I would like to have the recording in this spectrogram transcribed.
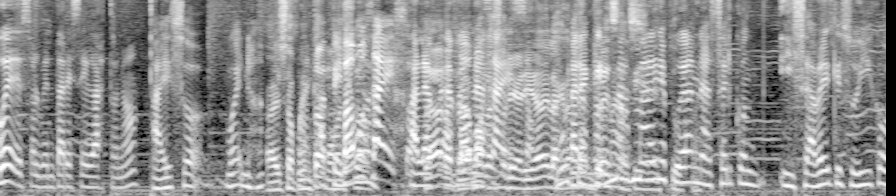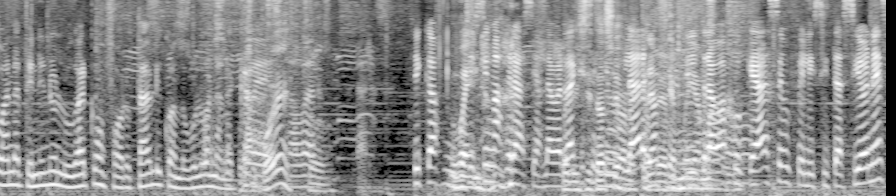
puede solventar ese gasto, ¿no? A eso, bueno. A eso apuntamos. vamos a eso. A la, solidaridad de las Para que más madres puedan nacer con, y saber que sus hijos van a tener un lugar confortable cuando vuelvan a la casa. Chicas, muchísimas gracias. La verdad que es ejemplar el trabajo que hacen. Felicitaciones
